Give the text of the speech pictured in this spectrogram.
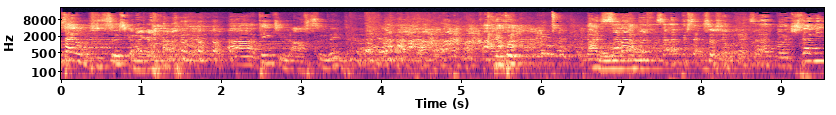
最後の普通しかないから。ああ天気ああ普通ね。あれとあれもう分かんない。さらっときた。そうそう。もう刻み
